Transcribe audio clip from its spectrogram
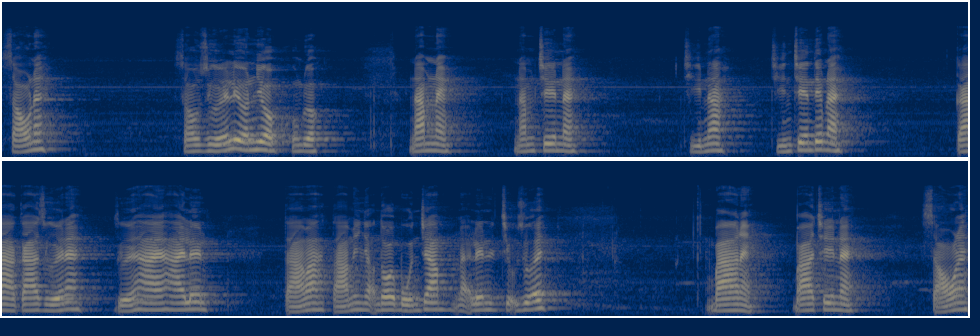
6 này. 6 dưới liều ăn nhiều, không được. 5 này. 5 trên này. 9 à. 9 trên tiếp này. Ca ca dưới này. Dưới 2 2 lên. 8 à 8 thì nhận thôi 400 lại lên triệu rưỡi. 3 này. 3 trên này. 6 này.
